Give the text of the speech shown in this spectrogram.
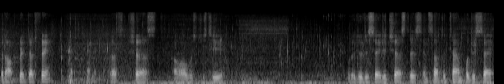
Gotta upgrade that thing. That's a chest. Oh, I was just here. Where do they say the chest is? Inside the temple, they say.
